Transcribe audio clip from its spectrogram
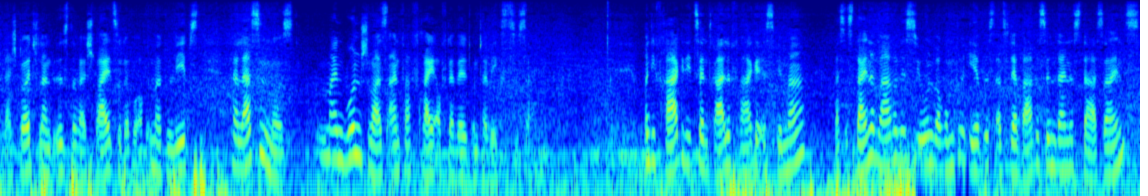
vielleicht Deutschland, Österreich, Schweiz oder wo auch immer du lebst, verlassen musst. Mein Wunsch war es einfach, frei auf der Welt unterwegs zu sein. Und die Frage, die zentrale Frage ist immer, was ist deine wahre Vision, warum du hier bist, also der wahre Sinn deines Daseins?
